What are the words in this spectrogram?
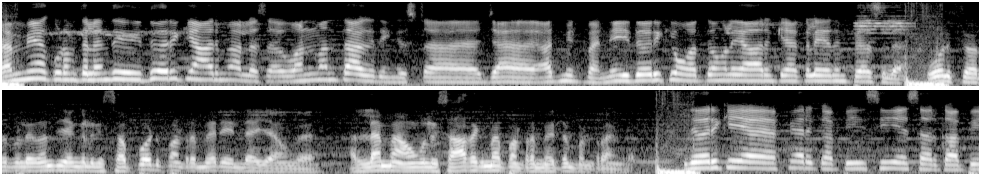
ரம்யா குடும்பத்துலேருந்து இது வரைக்கும் யாருமே இல்லை சார் ஒன் மந்த் ஆகுது இங்கே அட்மிட் பண்ணி. இது வரைக்கும் ஒருத்தவங்கள யாரும் கேட்கல எதுவும் பேசல. போலீஸ் தரப்பில் வந்து எங்களுக்கு சப்போர்ட் பண்ணுற மாதிரி இல்லை அவங்க. எல்லாமே அவங்களுக்கு சாதகமாக பண்ணுற மாதிரி தான் பண்ணுறாங்க இது வரைக்கும் எஃப்ஐஆர் காப்பி சிஎஸ்ஆர் காப்பி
